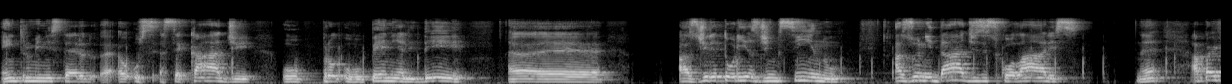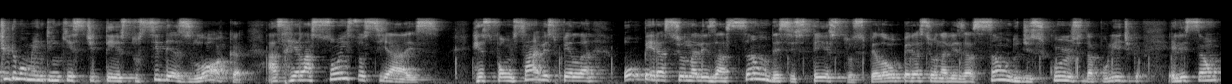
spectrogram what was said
entre o Ministério, eh, o SECAD, o, o PNLD, é, as diretorias de ensino, as unidades escolares. Né? A partir do momento em que este texto se desloca, as relações sociais responsáveis pela operacionalização desses textos, pela operacionalização do discurso, da política, eles são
